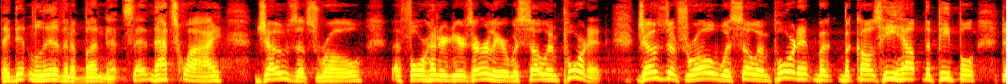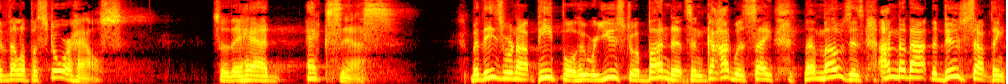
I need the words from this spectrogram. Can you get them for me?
They didn't live in abundance. That's why Joseph's role uh, 400 years earlier was so important. Joseph's role was so important because he helped the people develop a storehouse. So they had excess. But these were not people who were used to abundance. And God was saying, Moses, I'm about to do something,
